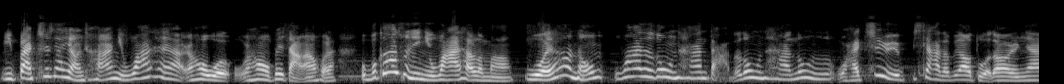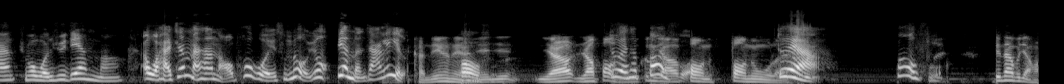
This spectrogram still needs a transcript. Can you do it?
你把指甲养长啊，你挖它呀。然后我然后我被打完回来，我不告诉你你挖它了吗？我要能挖得动它，打得动它，弄我还至于吓得不要躲到人家什么文具店吗？啊，我还真把它挠破过一次，没有用，变本加厉了。肯定的，呀你你你让你让暴对他报复暴暴怒了。对呀、报复。现在不讲话，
